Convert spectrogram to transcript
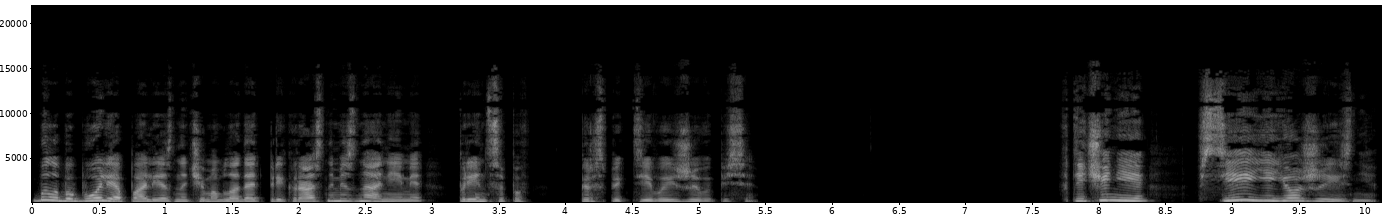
было бы более полезно, чем обладать прекрасными знаниями принципов перспективы и живописи. В течение всей ее жизни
